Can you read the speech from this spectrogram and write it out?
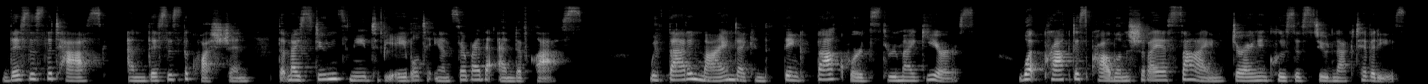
this is the task and this is the question that my students need to be able to answer by the end of class. With that in mind, I can think backwards through my gears. What practice problems should I assign during inclusive student activities?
